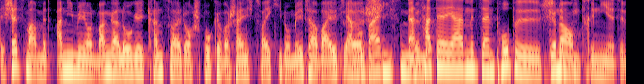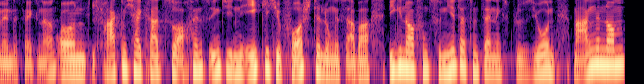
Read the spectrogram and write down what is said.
ich schätze mal, mit Anime- und Manga-Logik kannst du halt auch Spucke wahrscheinlich zwei Kilometer weit Ja, äh, wobei, schießen. das hat er ja mit seinem Popelschnippen Genau. trainiert im Endeffekt, ne? Und Ich frage mich halt gerade so, auch wenn es irgendwie eine eklige Vorstellung ist, aber wie genau funktioniert das mit seinen Explosionen? Mal angenommen,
